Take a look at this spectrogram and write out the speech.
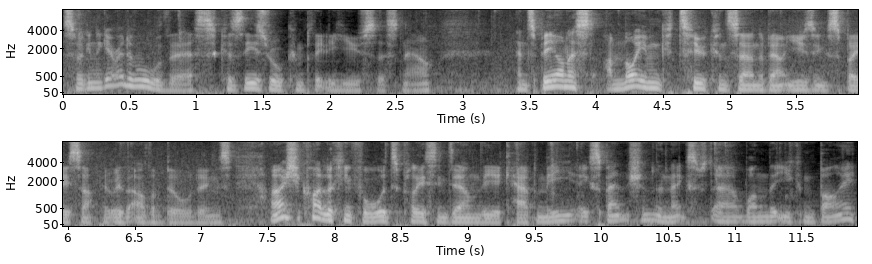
So we're going to get rid of all this, because these are all completely useless now. And to be honest, I'm not even too concerned about using space up it with other buildings. I'm actually quite looking forward to placing down the Academy expansion, the next uh, one that you can buy.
